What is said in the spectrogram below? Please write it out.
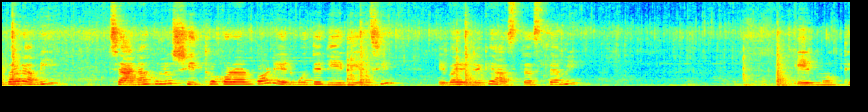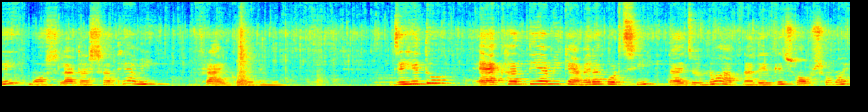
এবার আমি চানাগুলো সিদ্ধ করার পর এর মধ্যে দিয়ে দিয়েছি। এবার এটাকে আস্তে আস্তে আমি এর মধ্যেই মশলাটার সাথে আমি ফ্রাই করে নেব। যেহেতু এক হাত দিয়ে আমি ক্যামেরা করছি, তাই জন্য আপনাদেরকে সব সময়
